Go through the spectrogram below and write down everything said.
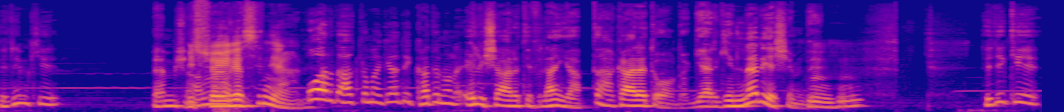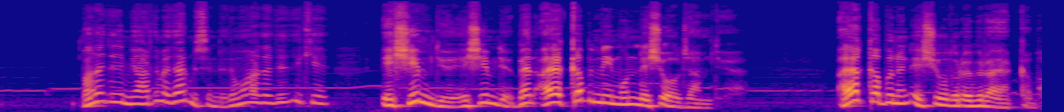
Dedim ki ben bir şey bir anlamadım. söylesin yani. O arada aklıma geldi kadın ona el işareti falan yaptı. Hakaret oldu. Gerginler ya şimdi. Hı hı. Dedi ki bana dedim yardım eder misin dedim. O arada dedi ki eşim diyor eşim diyor. Ben ayakkabı mıyım onun eşi olacağım diyor. Ayakkabının eşi olur öbür ayakkabı.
